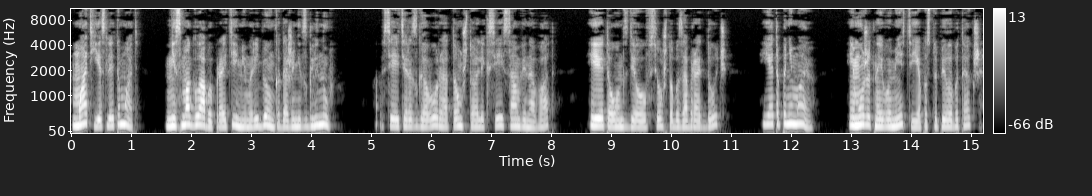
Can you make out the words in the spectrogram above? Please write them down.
Мать, если это мать, не смогла бы пройти мимо ребенка, даже не взглянув. А все эти разговоры о том, что Алексей сам виноват, и это он сделал все, чтобы забрать дочь, я это понимаю. И, может, на его месте я поступила бы так же.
